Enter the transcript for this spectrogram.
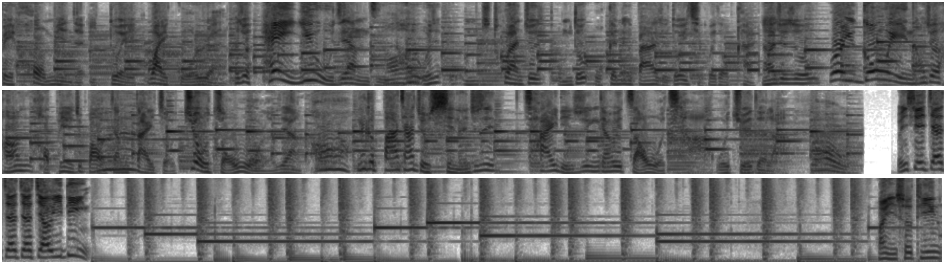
被后面的一对外国人，他就 Hey you 这样子，然后我就我们突然就我们都我跟那个八加九都一起回头看，然后就说 Where are you going？然后就好像好朋友就把我这样带走，嗯、就走我。这样哦，那个八加九显然就是差一点，就是应该会找我查，我觉得啦。哦，文学交交交交一定，欢迎收听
